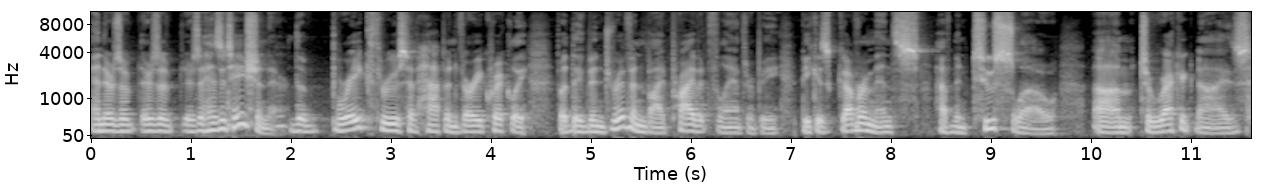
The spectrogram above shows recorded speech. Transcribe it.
And there's a there's a there's a hesitation there. The breakthroughs have happened very quickly, but they've been driven by private philanthropy because governments have been too slow um, to recognize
